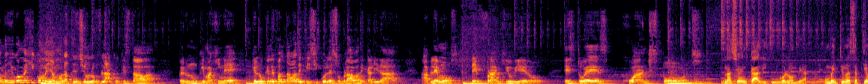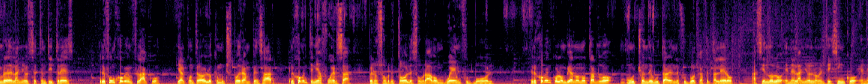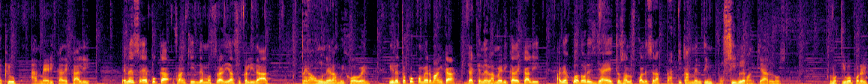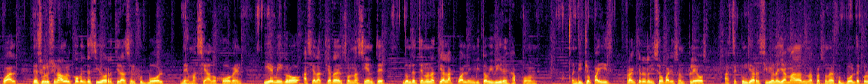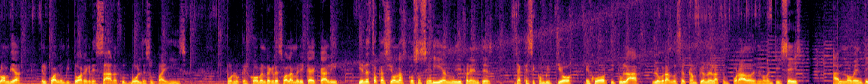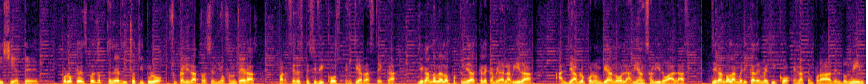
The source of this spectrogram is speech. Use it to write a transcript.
Cuando llegó a México me llamó la atención lo flaco que estaba, pero nunca imaginé que lo que le faltaba de físico le sobraba de calidad. Hablemos de Frankie Oviedo. Esto es Juan Sports. Nació en Cali, Colombia, un 21 de septiembre del año del 73. Él fue un joven flaco y al contrario de lo que muchos podrían pensar, el joven tenía fuerza, pero sobre todo le sobraba un buen fútbol. El joven colombiano no tardó mucho en debutar en el fútbol cafetalero, haciéndolo en el año del 95 en el Club América de Cali. En esa época, Frankie demostraría su calidad, pero aún era muy joven y le tocó comer banca, ya que en el América de Cali había jugadores ya hechos a los cuales era prácticamente imposible banquearlos. Motivo por el cual, desilusionado, el joven decidió retirarse del fútbol, demasiado joven, y emigró hacia la Tierra del Sol naciente, donde tenía una tía a la cual le invitó a vivir en Japón. En dicho país, Frankie realizó varios empleos hasta que un día recibió una llamada de una persona de fútbol de Colombia, el cual lo invitó a regresar al fútbol de su país. Por lo que el joven regresó a la América de Cali y en esta ocasión las cosas serían muy diferentes, ya que se convirtió en jugador titular, logrando ser campeón en la temporada del 96 al 97. Por lo que después de obtener dicho título, su calidad trascendió fronteras, para ser específicos en tierra azteca, llegándole a la oportunidad que le cambiará la vida, al Diablo colombiano le habían salido alas, llegando a la América de México en la temporada del 2000.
